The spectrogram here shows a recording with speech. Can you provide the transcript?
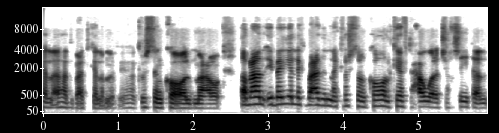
هذه بعد تكلمنا فيها. كريستن كول مع طبعا يبين لك بعد إن كريستن كول كيف تحولت شخصيته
